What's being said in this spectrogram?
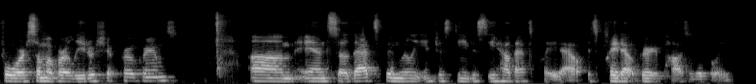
for some of our leadership programs. Um, and so that's been really interesting to see how that's played out. It's played out very positively.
